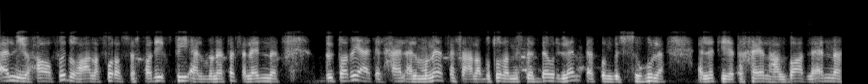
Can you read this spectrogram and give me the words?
أن يحافظوا على فرص الفريق في المنافسة لأن بطبيعة الحال المنافسة على بطولة مثل الدوري لن تكون بالسهولة التي يتخيلها البعض لأن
